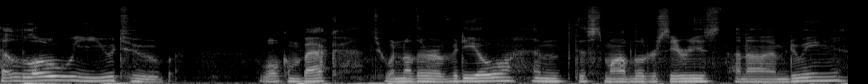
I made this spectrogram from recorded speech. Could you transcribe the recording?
Hello YouTube. Welcome back to another video in this mod loader series that I'm doing.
